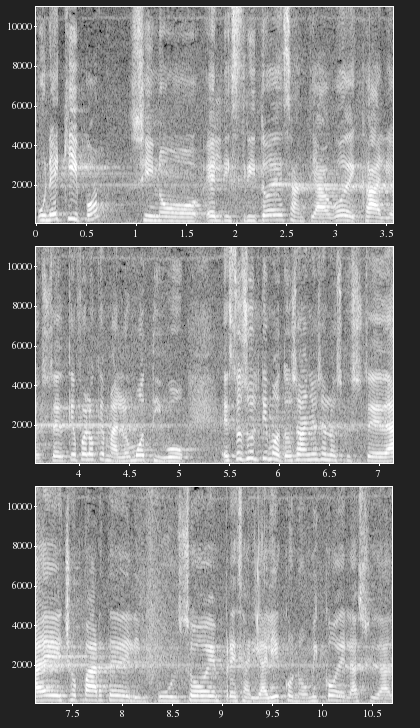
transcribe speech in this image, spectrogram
un equipo, sino el distrito de Santiago de Cali. ¿A usted qué fue lo que más lo motivó? Estos últimos dos años en los que usted ha hecho parte del impulso empresarial y económico de la ciudad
